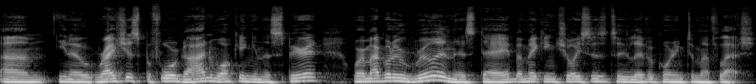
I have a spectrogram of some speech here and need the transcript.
um, you know, righteous before God and walking in the Spirit? Or am I going to ruin this day by making choices to live according to my flesh?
